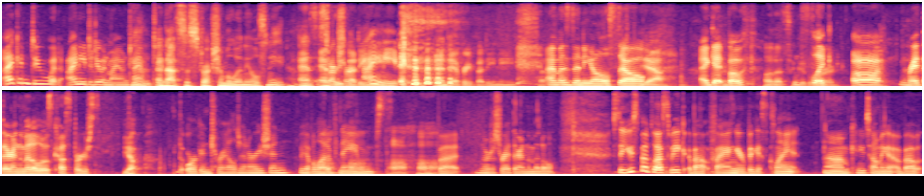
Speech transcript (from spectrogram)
I can do what I need to do in my own yeah, time too." and that's the structure millennials need and the structure everybody I needs and everybody needs so. I'm a zennial, so yeah I get both. oh that's a good It's word like, All uh, right. right there in the middle, those cuspers. yep The Oregon Trail generation. We have a lot of names, uh-huh but they're just right there in the middle. So you spoke last week about firing your biggest client. Um, can you tell me about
